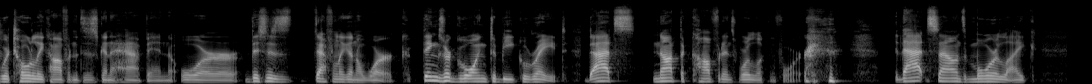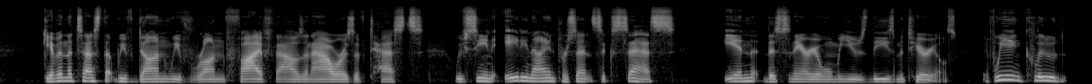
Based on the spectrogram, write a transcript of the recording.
we're totally confident this is going to happen or this is definitely going to work. Things are going to be great. That's not the confidence we're looking for. that sounds more like given the test that we've done, we've run 5,000 hours of tests. We've seen 89% success in this scenario when we use these materials. If we include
